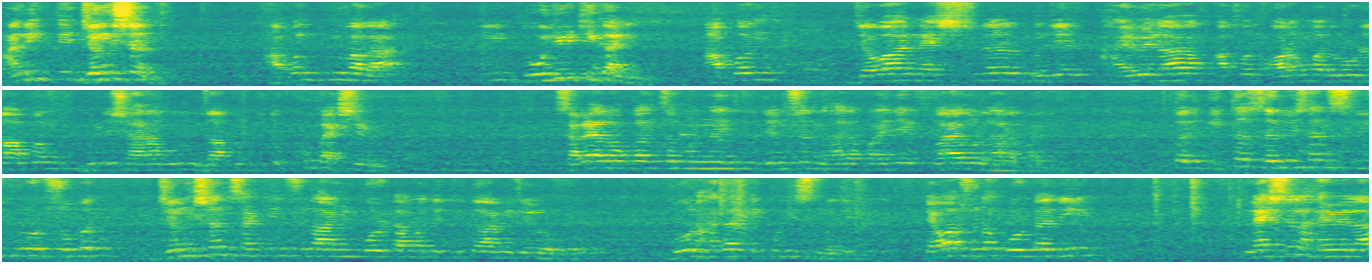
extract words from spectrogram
आणि ते जंक्शन आपण तुम्ही बघा की दोन्ही ठिकाणी आपण जेव्हा नॅशनल म्हणजे हायवेला आपण औरंगाबाद रोडला आपण बीड शहरामधून जातो तिथं खूप ॲक्सिडेंट होतात. सगळ्या लोकांचं म्हणणं आहे तिथं जंक्शन झालं पाहिजे फ्लायओव्हर झालं पाहिजे. तर इथं सर्व्हिस अँड स्लीप रोड सोबत जंक्शनसाठी सुद्धा आम्ही कोर्टामध्ये तिथं आम्ही गेलो होतो. दोन हजार एकोणीसमध्ये. तेव्हासुद्धा तेव्हा सुद्धा कोर्टाने नॅशनल हायवेला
